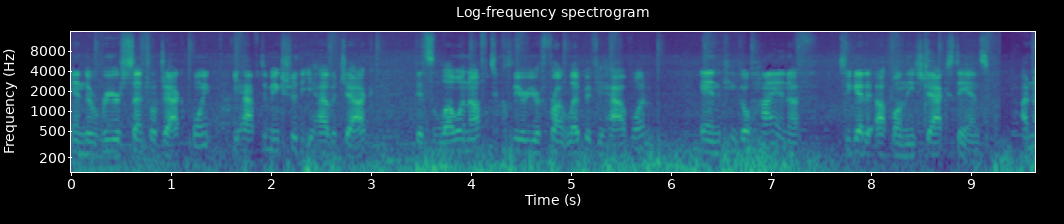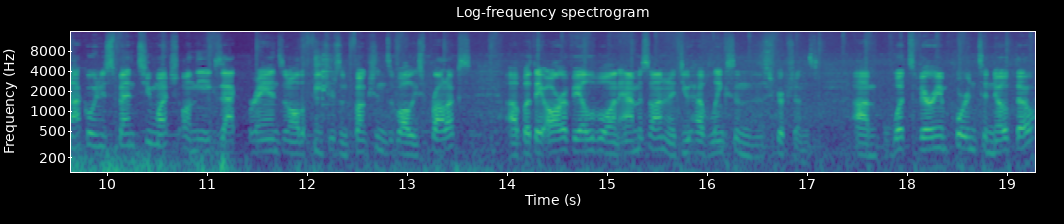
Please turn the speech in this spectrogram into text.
and the rear central jack point, you have to make sure that you have a jack that's low enough to clear your front lip if you have one, and can go high enough to get it up on these jack stands. I'm not going to spend too much on the exact brands and all the features and functions of all these products, uh, but they are available on Amazon and I do have links in the descriptions. Um, what's very important to note though,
